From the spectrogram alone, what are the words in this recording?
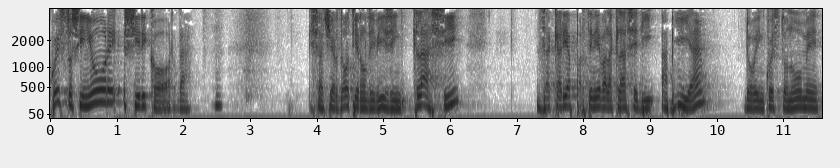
Questo Signore si ricorda. I sacerdoti erano divisi in classi, Zaccaria apparteneva alla classe di Abia, dove in questo nome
